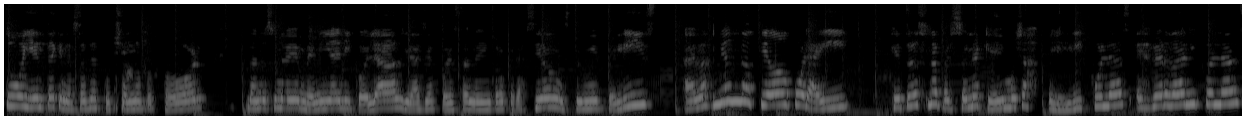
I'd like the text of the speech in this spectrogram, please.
Tu oyente que nos estás escuchando, por favor, danos una bienvenida Nicolás. Gracias por esta nueva incorporación, estoy muy feliz. Además me han noteado por ahí que tú eres una persona que ve muchas películas. ¿Es verdad, Nicolás?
